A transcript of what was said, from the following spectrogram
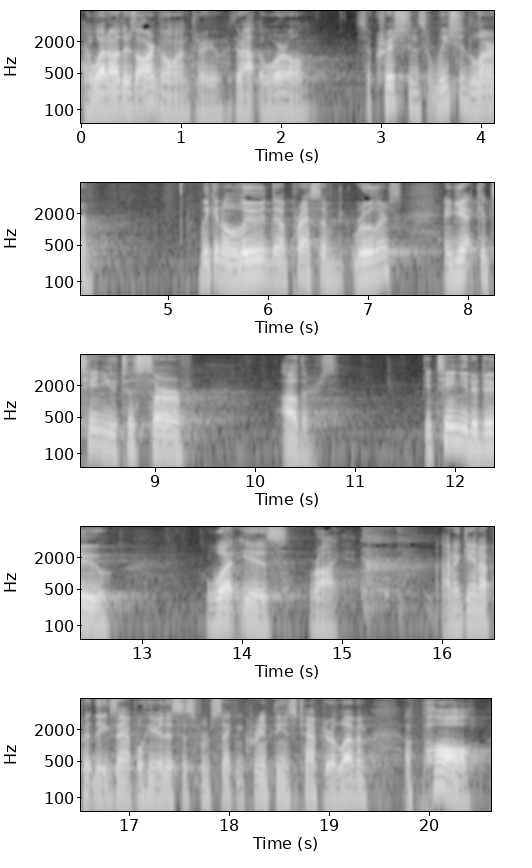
and what others are going through throughout the world. So, Christians, we should learn we can elude the oppressive rulers and yet continue to serve others. Continue to do what is right. And again, I put the example here. This is from 2 Corinthians chapter 11 of Paul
